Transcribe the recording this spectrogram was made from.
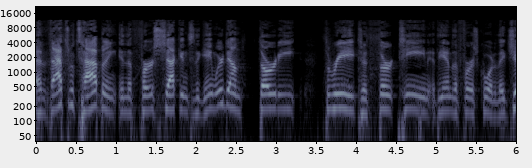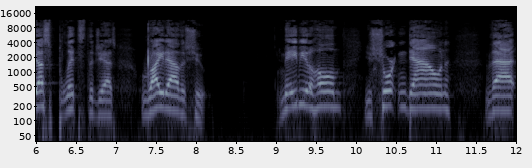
And that's what's happening in the first seconds of the game. We are down 33 to 13 at the end of the first quarter. They just blitzed the Jazz right out of the chute. Maybe at home, you shorten down that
